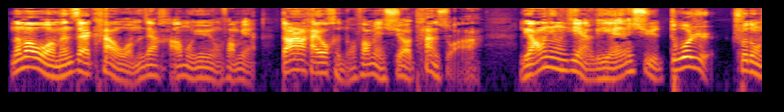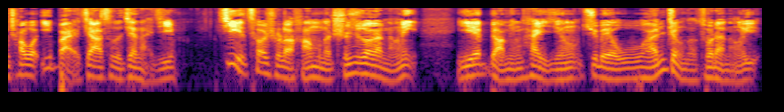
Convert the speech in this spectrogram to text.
那么我们再看我们在航母运用方面。当然还有很多方面需要探索啊！辽宁舰连续多日出动超过一百架次的舰载机，既测试了航母的持续作战能力，也表明它已经具备完整的作战能力。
